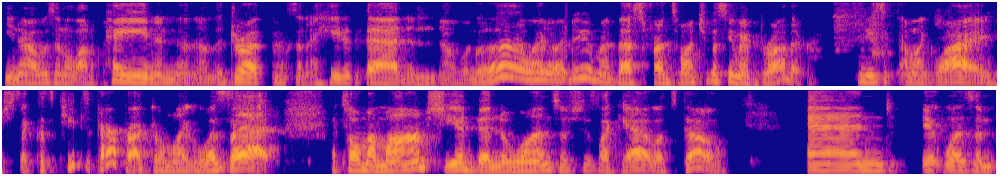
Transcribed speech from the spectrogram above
you know, I was in a lot of pain and then on the drugs, and I hated that. And I was like, oh, what do I do? My best friend's, why don't you go see my brother? And he's like, I'm like, why? And she's like, because Keith's a chiropractor. I'm like, what's that? I told my mom she had been to one. So she's like, yeah, let's go and it was um,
